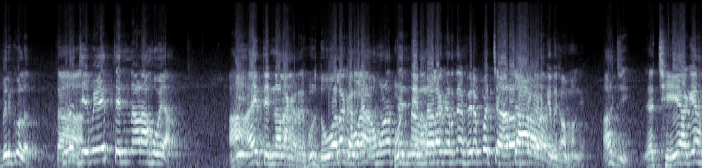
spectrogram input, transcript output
ਬਿਲਕੁਲ। ਹੁਣ ਜਿਵੇਂ ਤਿੰਨ ਵਾਲਾ ਹੋਇਆ। ਹਾਂ ਇਹ ਤਿੰਨ ਵਾਲਾ ਕਰਦੇ। ਹੁਣ ਦੋ ਵਾਲਾ ਕਰ ਦੋ ਲਿਆ ਵਾਲਾ, ਹੁਣ ਤਿੰਨ ਵਾਲਾ। ਕਰਦੇ ਆ ਫਿਰ ਆਪਾਂ ਚਾਰ ਵਾਲਾ ਕਰਕੇ। ਦਿਖਾਵਾਂਗੇ। ਹਾਂਜੀ। ਇਹ 6 ਆ ਗਿਆ।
